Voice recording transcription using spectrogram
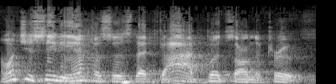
I want you to see the emphasis that God puts on the truth.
